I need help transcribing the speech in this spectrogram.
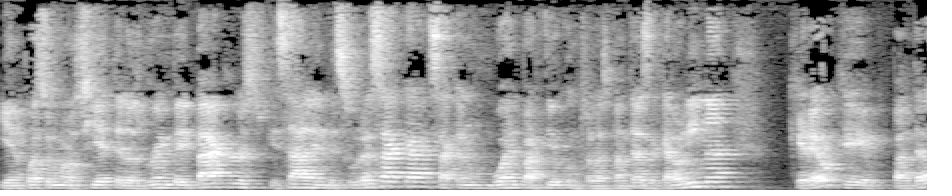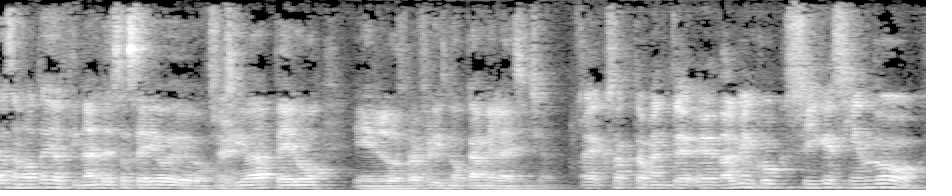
Y en el puesto número 7, los Green Bay Packers, que salen de su resaca, sacan un buen partido contra las Panteras de Carolina. Creo que Panteras anota ya al final de esa serie ofensiva, pero eh, los referees no cambian la decisión. Exactamente. Eh, Dalvin Cook sigue siendo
